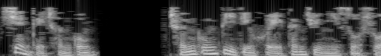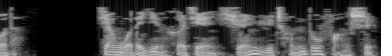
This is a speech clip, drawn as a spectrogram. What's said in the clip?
献给陈公，陈公必定会根据你所说的，将我的印和剑悬于成都房室，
